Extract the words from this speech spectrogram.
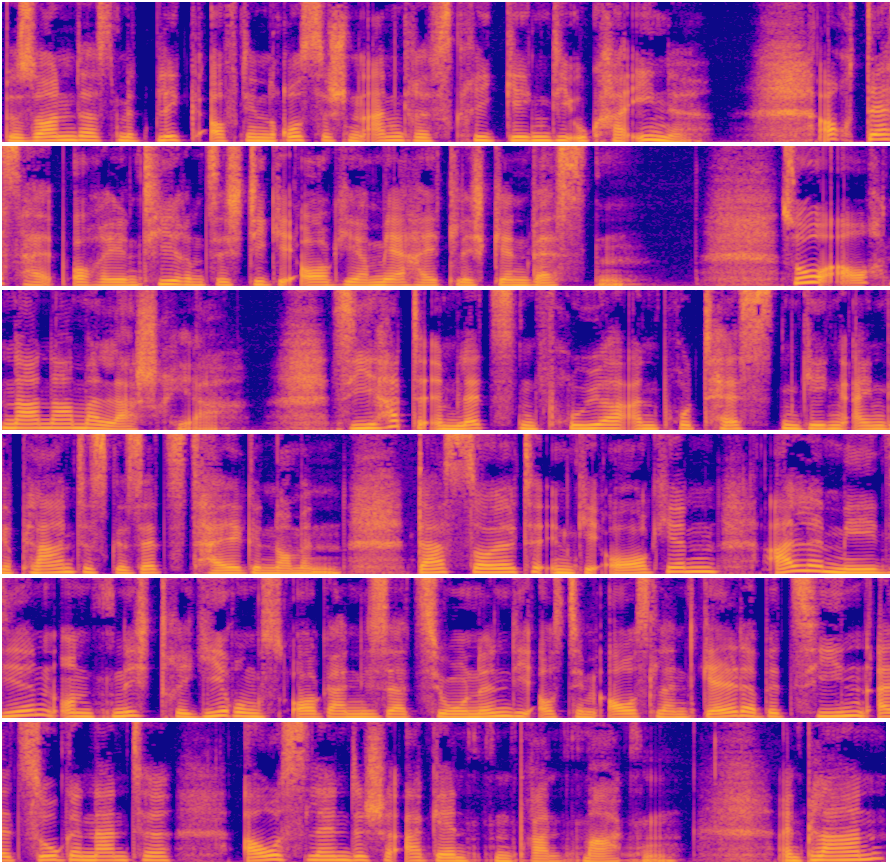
besonders mit Blick auf den russischen Angriffskrieg gegen die Ukraine. Auch deshalb orientieren sich die Georgier mehrheitlich gen Westen. So auch Nana Malaschria. Sie hatte im letzten Frühjahr an Protesten gegen ein geplantes Gesetz teilgenommen. Das sollte in Georgien alle Medien und Nichtregierungsorganisationen, die aus dem Ausland Gelder beziehen, als sogenannte ausländische Agenten brandmarken. Ein Plan,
